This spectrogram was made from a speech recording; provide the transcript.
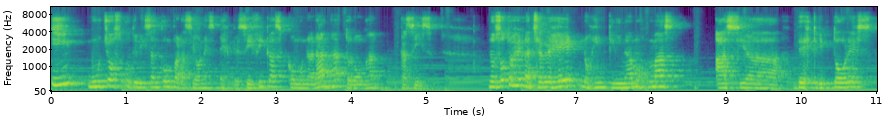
y muchos utilizan comparaciones específicas como naranja, toronja, casis. Nosotros en HBG nos inclinamos más hacia descriptores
